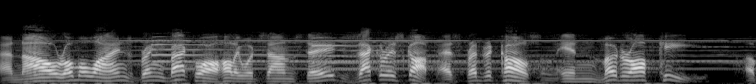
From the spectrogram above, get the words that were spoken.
And now Roma Wines bring back to our Hollywood soundstage Zachary Scott as Frederick Carlson in Murder Off Key, a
